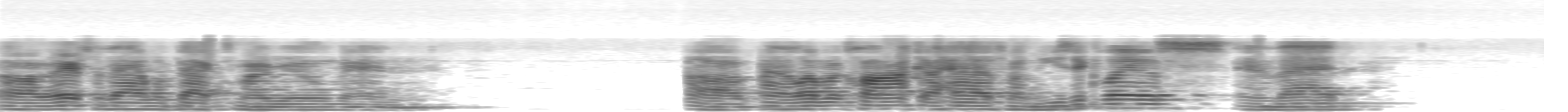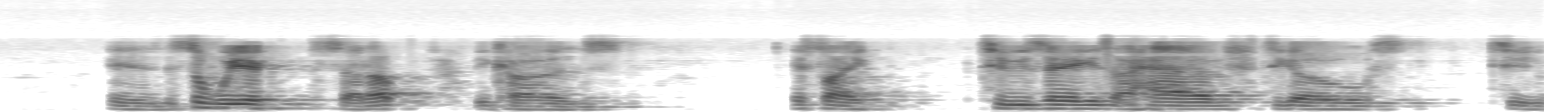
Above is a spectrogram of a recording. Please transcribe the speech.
Uh, after that, I went back to my room and uh, at 11 o'clock, I have my music class, and that is it's a weird setup because it's like Tuesdays I have to go to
